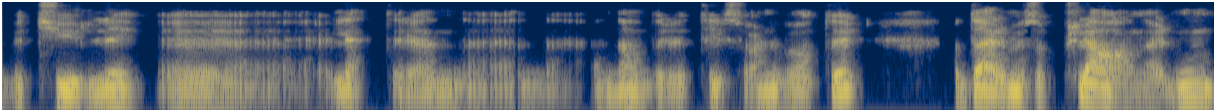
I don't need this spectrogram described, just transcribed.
betydelig lettere enn en andre tilsvarende båter. Og Dermed så planer den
